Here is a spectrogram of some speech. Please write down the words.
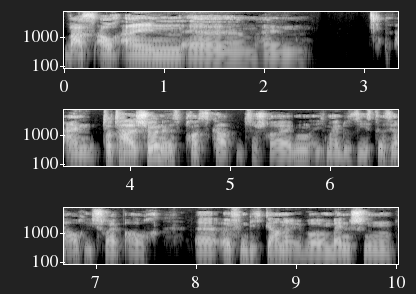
was auch ein, äh, ein, ein total schönes, Postkarten zu schreiben. Ich meine, du siehst das ja auch. Ich schreibe auch äh, öffentlich gerne über Menschen,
